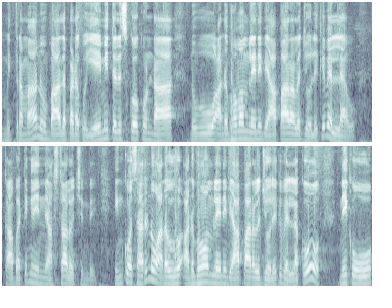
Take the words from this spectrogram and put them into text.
మిత్రమా నువ్వు బాధపడకు. ఏమీ తెలుసుకోకుండా నువ్వు అనుభవం లేని వ్యాపారాల జోలికి వెళ్ళావు. కాబట్టి నీ నష్టాలు వచ్చింది ఇంకోసారి నువ్వు అనుభవ అనుభవం లేని వ్యాపారాల జోలికి వెళ్ళకు. నీకు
